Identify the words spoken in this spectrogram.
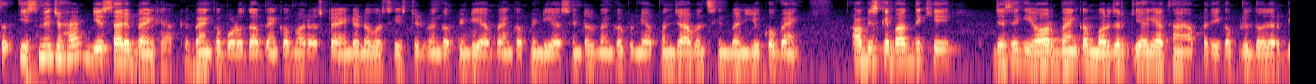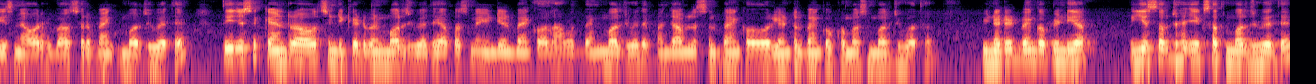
तो इसमें जो है, ये सारे बैंक है आपके। Bank of Baroda Bank of Maharashtra Indian Overseas State Bank of India Bank of India Central Bank of India Punjab and Sind Bank UCO Bank अब इसके बाद देखिए जैसे कि और बैंक का मर्जर किया गया था यहाँ पर, एक अप्रैल 2020 में और भी बहुत सारे बैंक मर्ज हुए थे। तो ये जैसे कैनरा और सिंडिकेट बैंक मर्ज हुए थे, आपस में इंडियन बैंक और इलाहाबाद बैंक मर्ज हुए थे पंजाब नेशनल बैंक और Oriental Bank of Commerce merge हुआ था यूनाइटेड बैंक ऑफ़ इंडिया ये सब जो है एक साथ मर्ज हुए थे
